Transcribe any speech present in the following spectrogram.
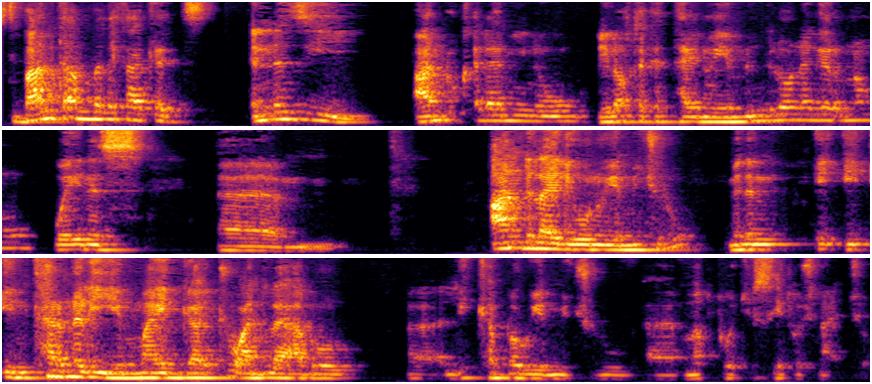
በአንተ አመለካከት እነዚህ አንዱ ቀዳሚ ነው ሌላው ተከታይ ነው የምንለው ነገር ነው ወይንስ አንድ ላይ ሊሆኑ የሚችሉ ምንም ኢንተርናሊ የማይጋጩ አንድ ላይ አብሮ ሊከበሩ የሚችሉ መብቶች እሴቶች ናቸው።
